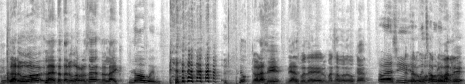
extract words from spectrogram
culo. Tarugo, la neta tarugo rosa, no like. No, güey. No, Ahora sí, ya después del mal sabor de boca, ahora sí, el tarugo, buen a sabor de probarle boca.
